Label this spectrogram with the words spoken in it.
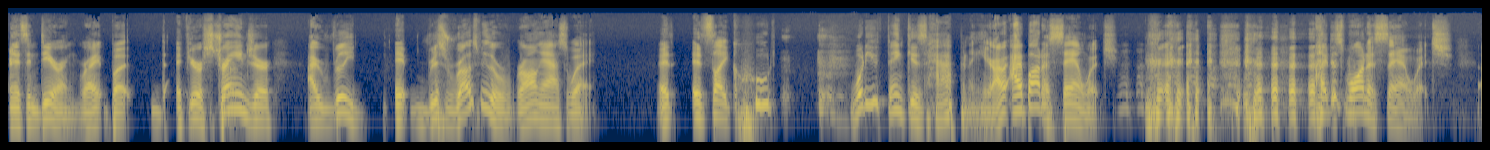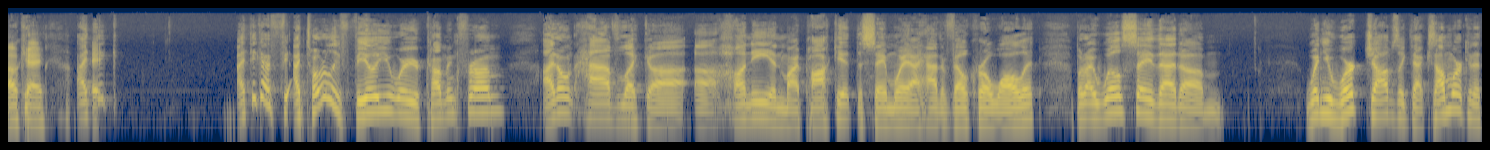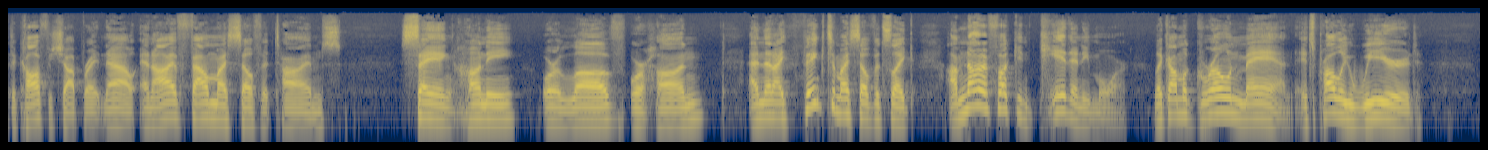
And it's endearing, right? But if you're a stranger, I really it just rubs me the wrong ass way. It it's like who. What do you think is happening here? I, I bought a sandwich. I just want a sandwich. Okay. I think, I think I, fe- I totally feel you where you're coming from. I don't have like a, a honey in my pocket the same way I had a Velcro wallet, but I will say that um, when you work jobs like that, because I'm working at the coffee shop right now, and I've found myself at times saying honey or love or hun, and then I think to myself, it's like I'm not a fucking kid anymore. Like I'm a grown man. It's probably weird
